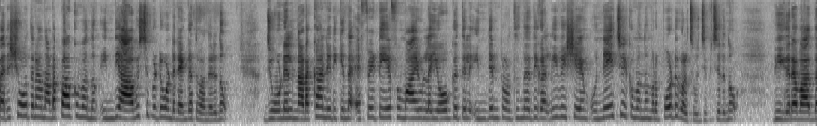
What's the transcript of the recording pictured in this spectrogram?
പരിശോധന നടപ്പാക്കുമെന്നും ഇന്ത്യ ആവശ്യപ്പെട്ടുകൊണ്ട് രംഗത്ത് വന്നിരുന്നു. ജൂണിൽ നടക്കാനിരിക്കുന്ന എഫ് എ ടി എഫുമായുള്ള യോഗത്തിൽ ഇന്ത്യൻ പ്രതിനിധികൾ ഈ വിഷയം ഉന്നയിച്ചേക്കുമെന്നും റിപ്പോർട്ടുകൾ സൂചിപ്പിച്ചിരുന്നു. ഭീകരവാദ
